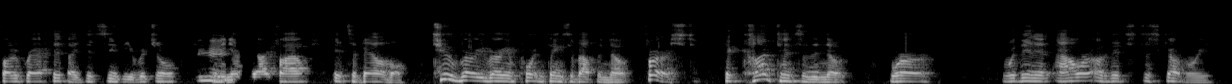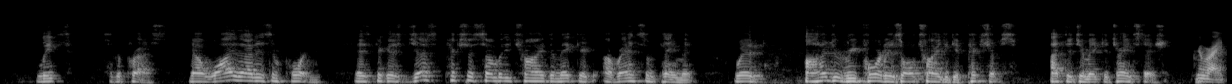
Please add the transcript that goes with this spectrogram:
photographed it. I did see the original mm-hmm. in the FBI file. It's available. Two very very important things about the note. First, the contents of the note were, within an hour of its discovery, leaked to the press. Now, why that is important is because just picture somebody trying to make a, a ransom payment with 100 reporters all trying to get pictures at the Jamaica train station. You're Right.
